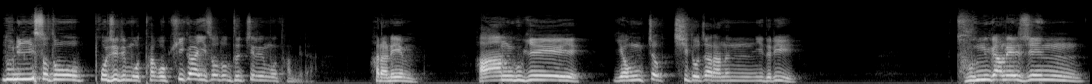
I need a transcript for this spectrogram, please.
눈이 있어도 보지를 못하고 귀가 있어도 듣지를 못합니다. 하나님, 한국의 영적 지도자라는 이들이 둔감해진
